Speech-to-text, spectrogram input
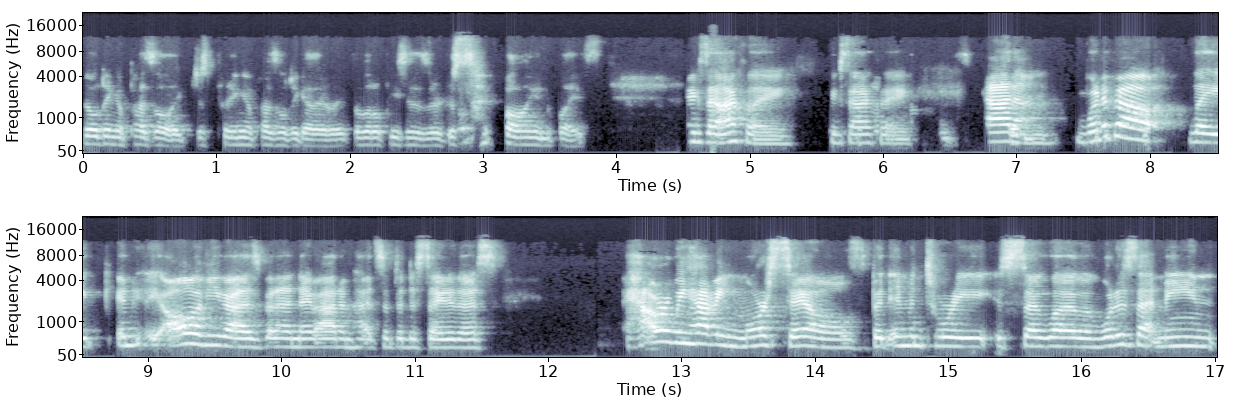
building a puzzle, like just putting a puzzle together. Like the little pieces are just like falling into place. Exactly. Exactly. Adam, what about like, and all of you guys, but I know Adam had something to say to this how are we having more sales but inventory is so low and what does that mean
